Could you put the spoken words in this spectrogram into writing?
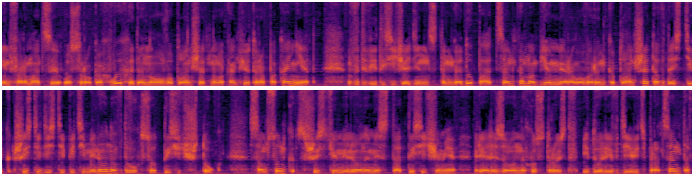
Информации о сроках выхода нового планшетного компьютера пока нет. В 2011 году, по оценкам, объем мирового рынка планшетов достиг 6 65 миллионов 200 тысяч штук. Samsung с 6 миллионами 100 тысячами реализованных устройств и долей в 9%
